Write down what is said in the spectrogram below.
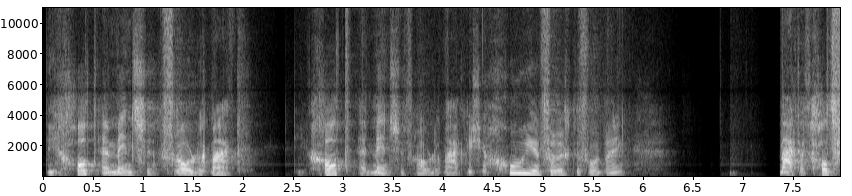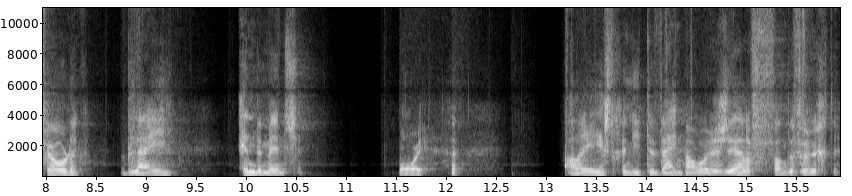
die God en mensen vrolijk maakt. Die God en mensen vrolijk maakt. Dus je goede vruchten voortbrengt, maakt dat God vrolijk, blij en de mensen. Mooi. Allereerst geniet de wijnbouwer zelf van de vruchten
